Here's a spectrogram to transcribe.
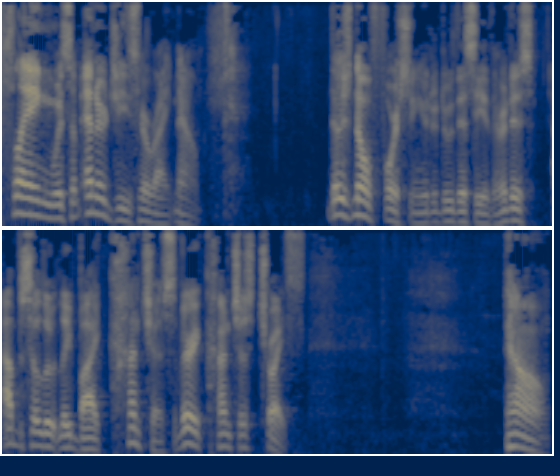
playing with some energies here right now. There's no forcing you to do this either. It is absolutely by conscious, very conscious choice. Now,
